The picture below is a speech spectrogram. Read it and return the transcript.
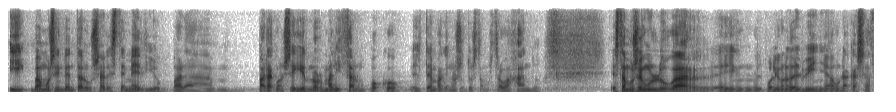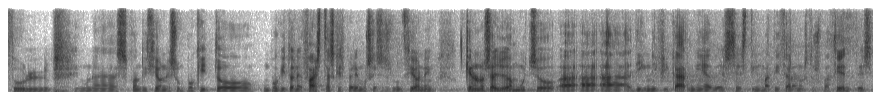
Y vamos a intentar usar este medio para, para conseguir normalizar un poco el tema que nosotros estamos trabajando. Estamos en un lugar, en el polígono del Viña, una casa azul, en unas condiciones un poquito, un poquito nefastas que esperemos que se solucionen, que no nos ayuda mucho a, a- a dignificar ni a desestigmatizar a nuestros pacientes.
